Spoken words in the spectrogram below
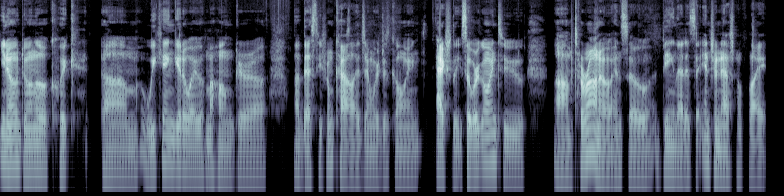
you know, doing a little quick um, weekend getaway with my homegirl, my bestie from college. And we're just going, actually, so we're going to um, Toronto. And so, being that it's an international flight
